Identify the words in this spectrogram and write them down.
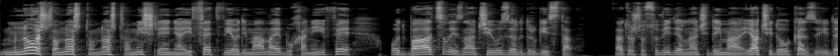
mnoštvo, mnoštvo, mnoštvo mišljenja i fetvi od imama Ebu Hanife odbacili, znači uzeli drugi stav zato što su vidjeli znači da ima jači dokaz i da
